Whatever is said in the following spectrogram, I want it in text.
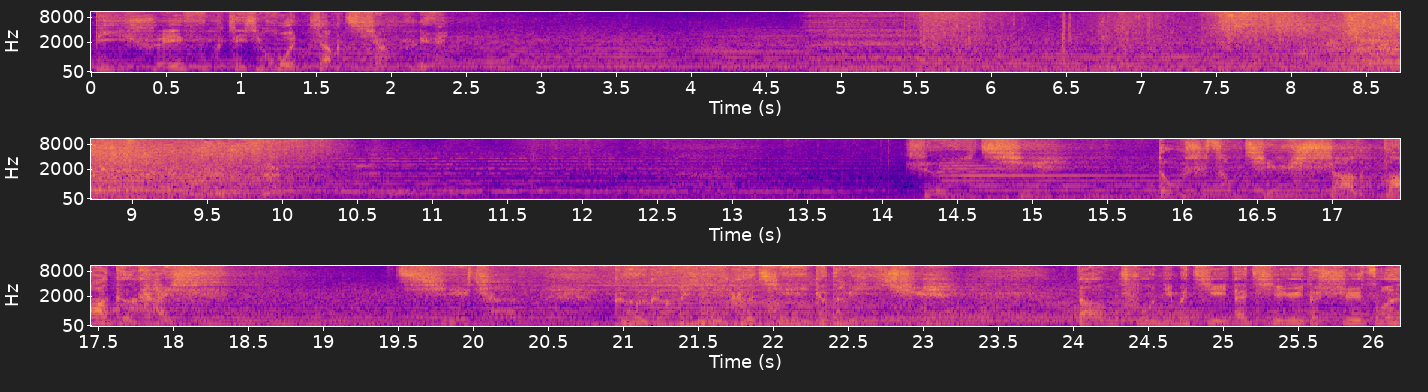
碧水府这些混账抢掠。这一切都是从秦羽杀了八哥开始，接着哥哥们一个接一个的离去。当初你们忌惮秦羽的师尊，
